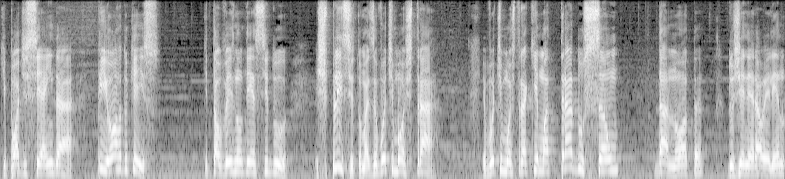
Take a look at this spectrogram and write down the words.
Que pode ser ainda pior do que isso. Que talvez não tenha sido explícito, mas eu vou te mostrar. Eu vou te mostrar aqui uma tradução da nota do general Heleno,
